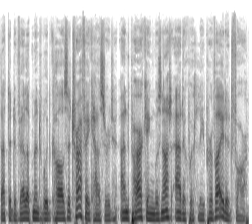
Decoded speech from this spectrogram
that the development would cause a traffic hazard and parking was not adequately provided for.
